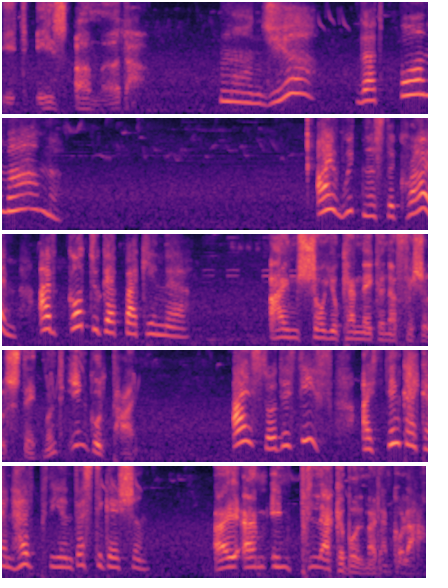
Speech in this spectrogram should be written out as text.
It is a murder. Mon Dieu! That poor man! I witnessed the crime. I've got to get back in there. I'm sure you can make an official statement in good time. I saw the thief. I think I can help the investigation. I am implacable, Madame Collard.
